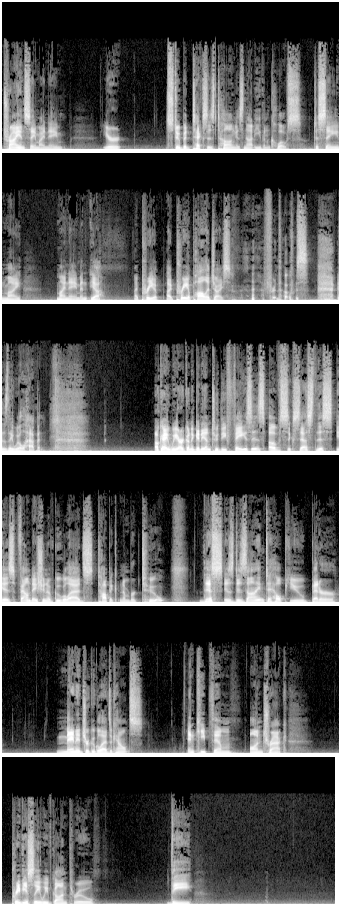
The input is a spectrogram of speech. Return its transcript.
try and say my name. You're stupid Texas tongue is not even close to saying my my name. And yeah, I pre I pre apologize for those because they will happen. Okay, we are going to get into the phases of success. This is Foundation of Google Ads topic number two. This is designed to help you better manage your Google Ads accounts and keep them on track. Previously, we've gone through the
